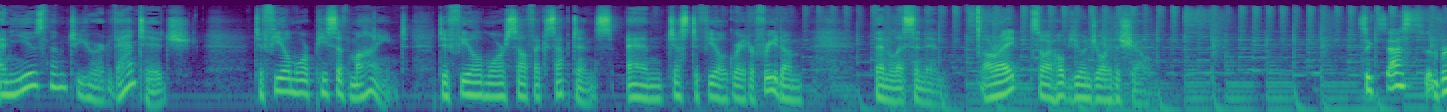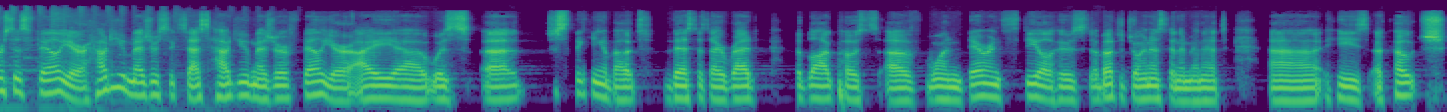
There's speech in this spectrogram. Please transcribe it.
and use them to your advantage to feel more peace of mind, to feel more self acceptance, and just to feel greater freedom, then listen in. All right? So I hope you enjoy the show. Success versus failure. How do you measure success? How do you measure failure? I uh, was uh, just thinking about this as I read the blog posts of one Darren Steele, who's about to join us in a minute. Uh, he's a coach,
